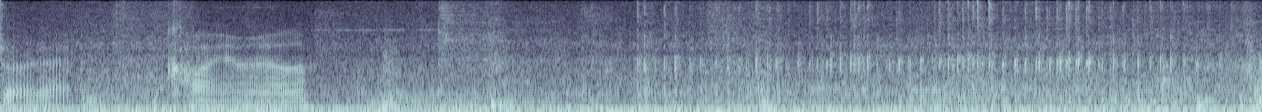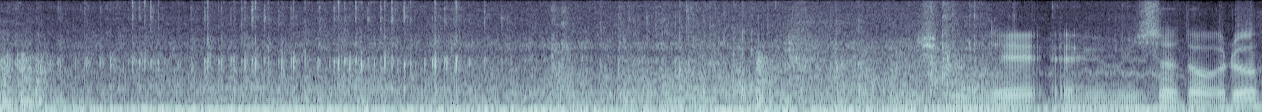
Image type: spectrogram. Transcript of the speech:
Şöyle kaymayalım. Şimdi evimize doğru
